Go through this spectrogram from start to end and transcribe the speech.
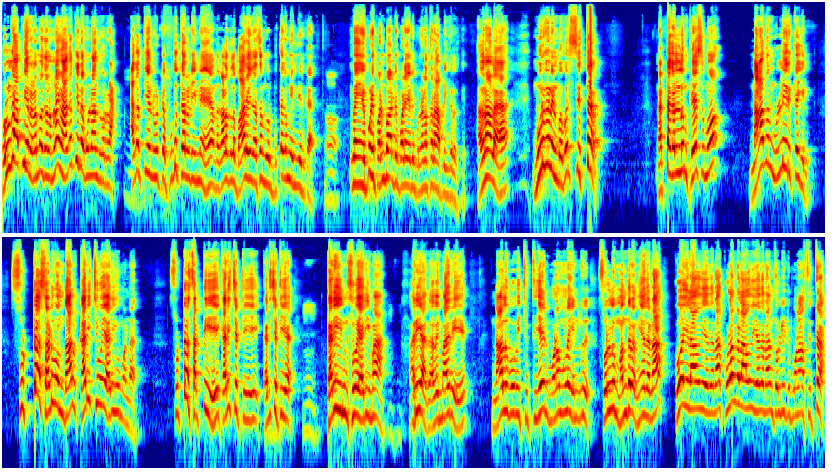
தொல்காப்பியர் நம்ம சொன்னோம்னா இவன் அகத்தியனை கொண்டாந்து வர்றான் அகத்தியர் விட்ட புதுக்கரடின்னு அந்த காலத்தில் பாரதிதாசன் ஒரு புத்தகம் எழுதியிருக்கார். இவன் எப்படி பண்பாட்டு படையெடுப்பு நடத்துகிறான் அப்படிங்கிறதுக்கு. அதனால் முருகன் என்பவர் சித்தர். நட்டகல்லும் பேசுமோ? நாதன் உள்ளிருக்கையில் சுட்ட சடுவம்தான் கரிச்சுவை அறிவும் மன்னர் சுட்ட சட்டி கரிச்சட்டி கரிச்சட்டியை கரியின் சுவை அறியுமா? அறியாது. அதே மாதிரி நாலு பூவை சுற்றியே முனமுன என்று சொல்லும் மந்திரம் ஏதடா? கோயிலாவது எதடா குளங்களாவது எதடான்னு சொல்லிட்டு போனான் சித்தன்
